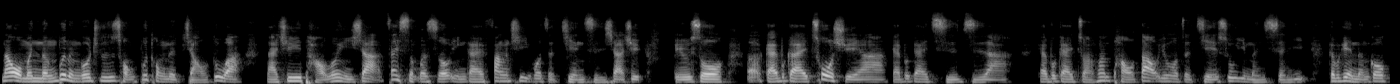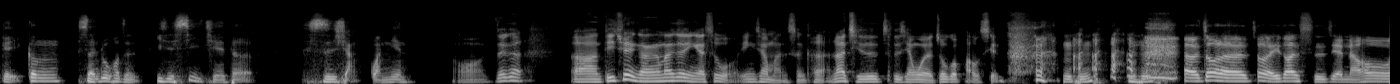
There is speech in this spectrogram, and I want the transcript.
那我们能不能够就是从不同的角度啊来去讨论一下，在什么时候应该放弃或者坚持下去？比如说呃该不该辍学啊？该不该辞职？啊，该不该转换跑道，又或者结束一门生意，可不可以能够给更深入或者一些细节的思想观念？哦，这个，呃，的确，刚刚那个应该是我印象蛮深刻的。那其实之前我有做过保险，呃，做了做了一段时间，然后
